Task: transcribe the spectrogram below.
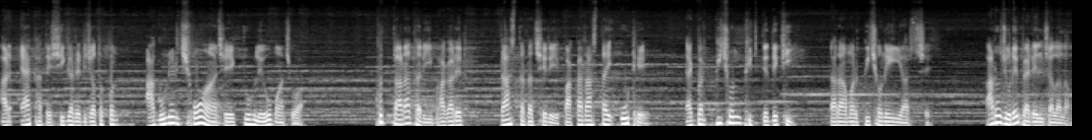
আর এক হাতে সিগারেট যতক্ষণ আগুনের ছোঁয়া আছে একটু হলেও বাঁচোয়া। খুব তাড়াতাড়ি ভাগাড়ের রাস্তাটা ছেড়ে পাকা রাস্তায় উঠে একবার পিছন ফিরতে দেখি তারা আমার পিছনেই আসছে। আরও জোরে প্যাডেল চালালাম।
